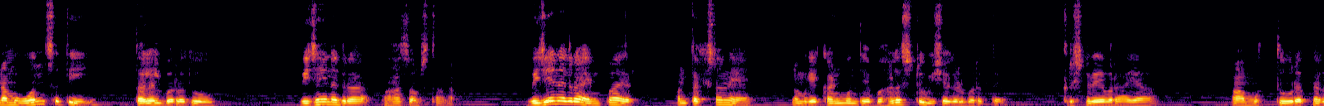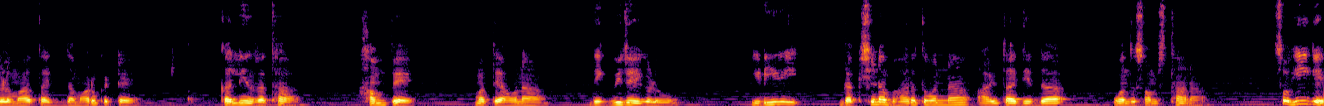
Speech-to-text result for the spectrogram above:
ನಮಗೆ ಒಂದು ಸತಿ ತಲೆಯಲ್ಲಿ ಬರೋದು ವಿಜಯನಗರ ಮಹಾಸಂಸ್ಥಾನ. ವಿಜಯನಗರ ಎಂಪೈರ್ ಅಂದ ತಕ್ಷಣವೇ ನಮಗೆ ಕಣ್ಮುಂದೆ ಬಹಳಷ್ಟು ವಿಷಯಗಳು ಬರುತ್ತೆ. ಕೃಷ್ಣದೇವರಾಯ, ಆ ಮುತ್ತು ರತ್ನಗಳು ಮಾರ್ತಾ ಇದ್ದ ಮಾರುಕಟ್ಟೆ, ಕಲ್ಲಿನ ರಥ, ಹಂಪೆ, ಮತ್ತು ಅವನ ದಿಗ್ವಿಜಯಗಳು, ಇಡೀ ದಕ್ಷಿಣ ಭಾರತವನ್ನು ಆಳ್ತಾ ಇದ್ದಿದ್ದ ಒಂದು ಸಂಸ್ಥಾನ. ಸೊ ಹೀಗೆ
